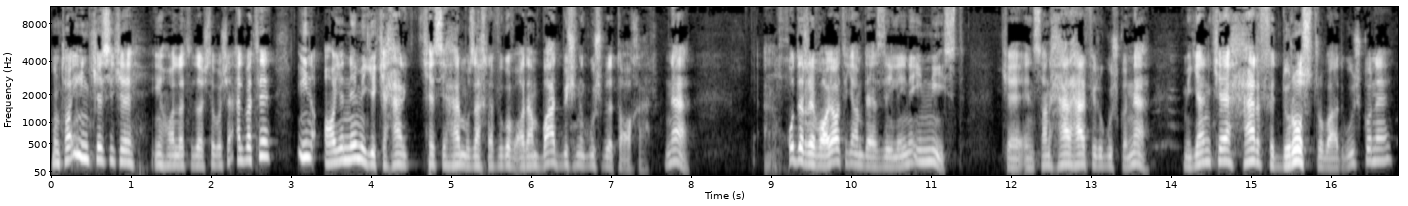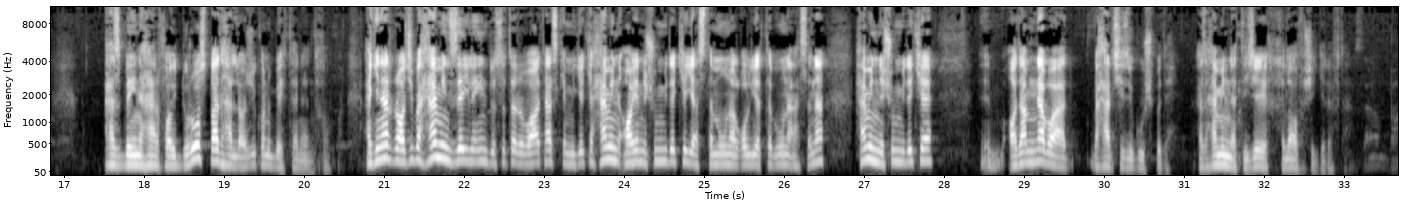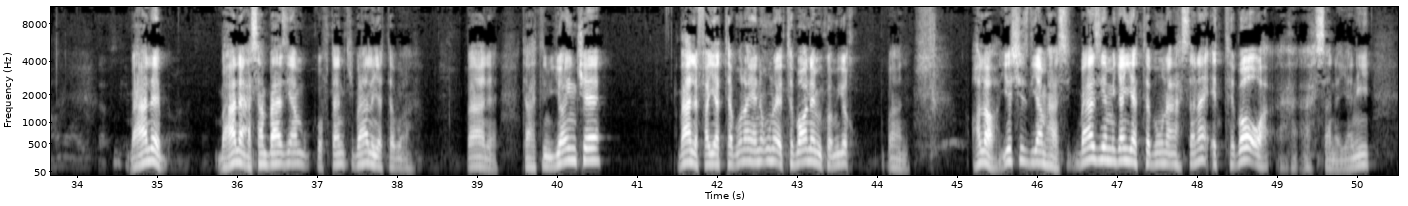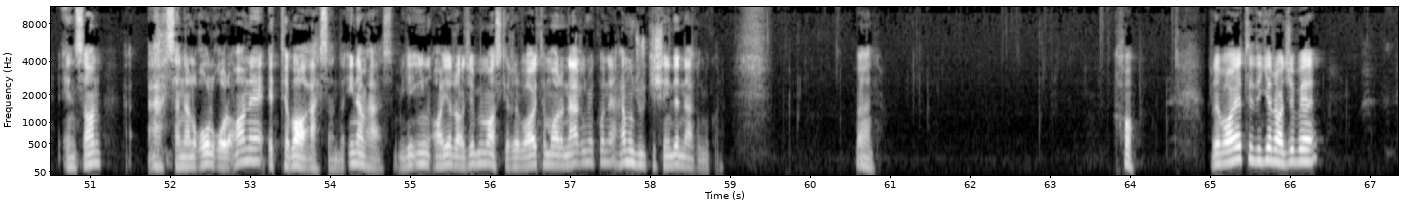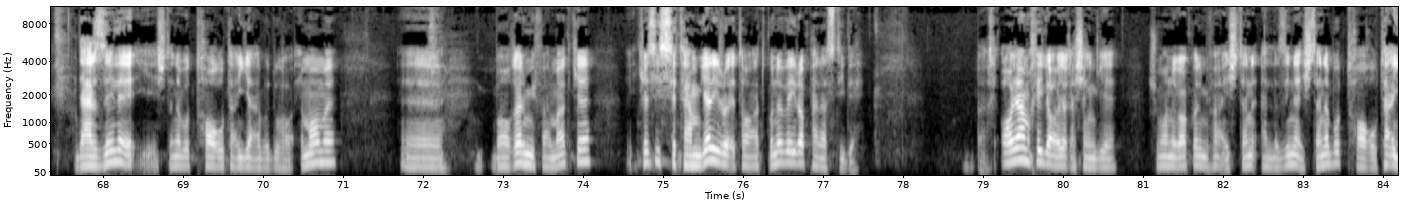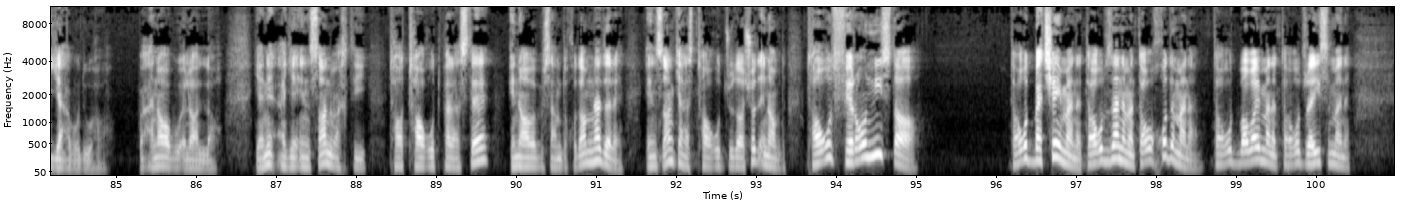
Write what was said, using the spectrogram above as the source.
منتها این کسی که این حالت داشته باشه البته این آیه نمیگه که هر کسی هر مزخرفی گفت آدم باید بشینه گوش بده تا آخر. نه. خود روایاتی هم در زیلین این نیست که انسان هر حرفی رو گوش کنه. نه. میگن که حرف درست رو باید گوش کنه. از بین حرفهای درست بعد حلاجی کنه بهترین انتخاب کنه. اگه نه راجع به همین زیل این دو تا روایت هست که میگه که همین آیه نشون میده که یستمعون القول یتبعون احسنه همین نشون میده که آدم نباید به هر چیزی گوش بده. از همین نتیجه خلافش گرفتن. بله بله اصلا بعضی هم گفتن که بله یتبعون. بله تحت یا اینکه بله فیتبعون یعنی اونو اتباع نمی‌کنه. میگه بله. حالا یه چیز دیگه هم هست. بعضی میگن یتبعون احسنه اتباع احسنه. یعنی انسان احسن القول قرآن اتباع احسن ده. این هم هست. میگه این آیه راجع به ماست که روایت ما رو نقل می‌کنه همون جور که شنیده نقل می‌کنه. بله. خب. روایت دیگه راجع به در زیل با تاغوت عبدوها امام باقر میفرماد که کسی ستمگری رو اطاعت کنه وی را پرستیده. آیه هم خیلی آیه قشنگیه. شما نگاه کنید میفهم اشتن الذین اجتنبوا طاغوت یعبدوها و انابو الی الله یعنی اگه انسان وقتی تا طاغوت پرسته انابه به سمت خدام نداره. انسان که از طاغوت جدا شد انابه طاغوت فرعون نیستا. طاغوت بچه منه طاغوت زن من طاغوت خود منم. طاغوت بابای منه طاغوت رئیس منه.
